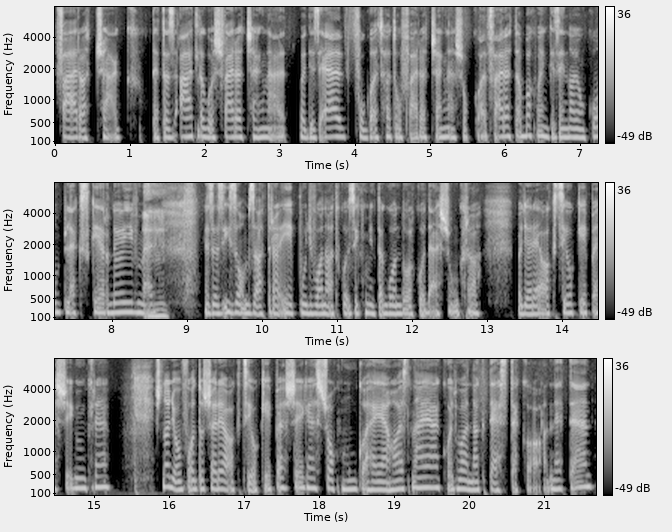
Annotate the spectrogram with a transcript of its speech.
fáradtság, tehát az átlagos fáradtságnál, vagy az elfogadható fáradtságnál sokkal fáradtabbak vagyunk. Ez egy nagyon komplex kérdőív, mert uh-huh. ez az izomzatra épp úgy vonatkozik, mint a gondolkodásunkra, vagy a reakcióképességünkre. És nagyon fontos a reakcióképesség, ezt sok munkahelyen használják, hogy vannak tesztek a neten,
